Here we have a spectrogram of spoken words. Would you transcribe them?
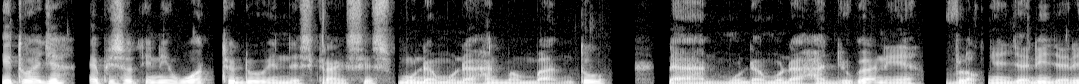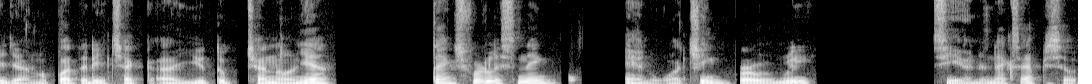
itu aja episode ini what to do in this crisis. Mudah-mudahan membantu dan mudah-mudahan juga nih ya vlognya jadi jadi jangan lupa tadi cek uh, YouTube channelnya Thanks for listening and watching probably. See you in the next episode.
